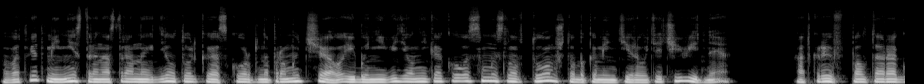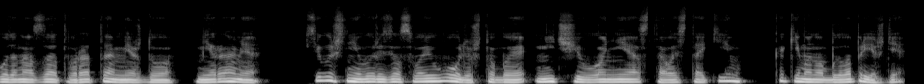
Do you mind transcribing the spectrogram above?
В ответ министр иностранных дел только скорбно промычал, ибо не видел никакого смысла в том, чтобы комментировать очевидное. Открыв полтора года назад врата между мирами, Всевышний выразил свою волю, чтобы ничего не осталось таким, каким оно было прежде.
